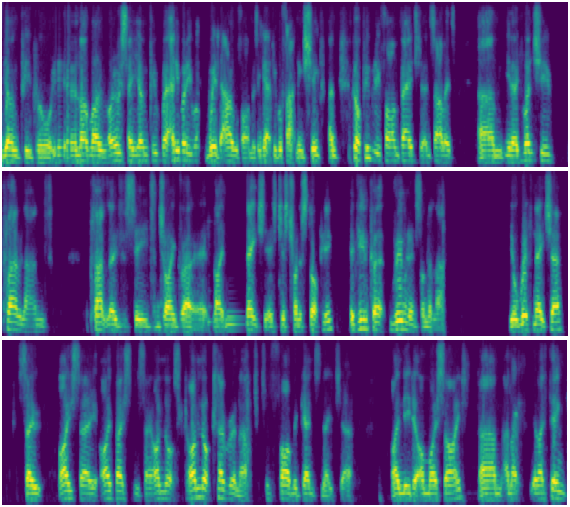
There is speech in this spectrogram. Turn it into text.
young people. You know, like, well, I always say young people, but anybody with animal farmers and get people fattening sheep. And we've got people who farm veg and salads. Um, you know, once you plough land, plant loads of seeds and try and grow it, like nature is just trying to stop you. If you put ruminants on the land, you're with nature. So I say, I basically say, I'm not, I'm not clever enough to farm against nature. I need it on my side. Um, and I and I think,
